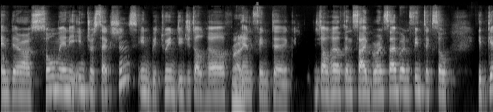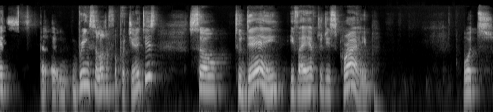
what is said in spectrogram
and there are so many intersections in between digital health right. and fintech digital health and cyber and cyber and fintech so it gets uh, it brings a lot of opportunities so today, if I have to describe what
